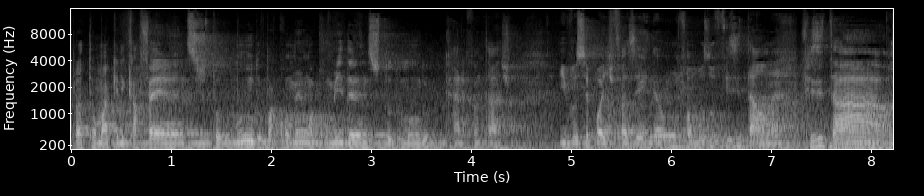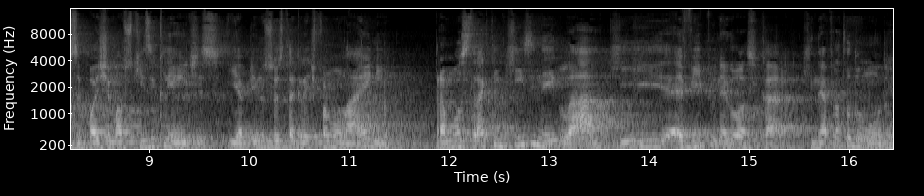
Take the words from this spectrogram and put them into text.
para tomar aquele café antes de todo mundo, para comer uma comida antes de todo mundo. Cara, fantástico. E você pode fazer ainda um famoso visital, né? Visital. Você pode chamar os 15 clientes e abrir no seu Instagram de forma online Pra mostrar que tem 15 negros lá, que é VIP o negócio, cara. Que não é pra todo mundo.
